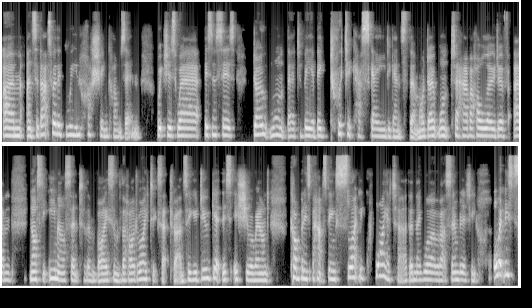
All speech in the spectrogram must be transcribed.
Um, and so that's where the green hushing comes in, which is where businesses don't want there to be a big Twitter cascade against them or don't want to have a whole load of um, nasty emails sent to them by some of the hard right, etc. And so you do get this issue around companies perhaps being slightly quieter than they were about sustainability, or at least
